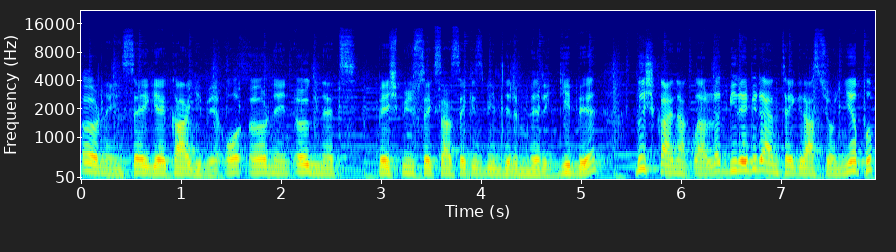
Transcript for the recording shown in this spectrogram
Örneğin SGK gibi, o örneğin ÖGNET 5188 bildirimleri gibi dış kaynaklarla birebir entegrasyon yapıp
